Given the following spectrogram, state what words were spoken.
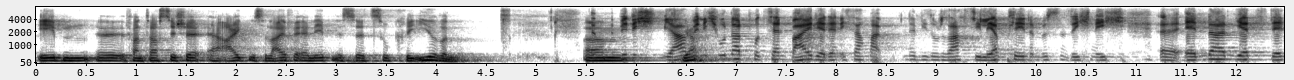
eben fantastische Ereignisse, Live-Erlebnisse zu kreieren. Ähm, bin ich, ja, ja, bin ich 100 Prozent bei dir, denn ich sage mal, ne, wie du sagst, die Lehrpläne müssen sich nicht äh, ändern jetzt, denn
